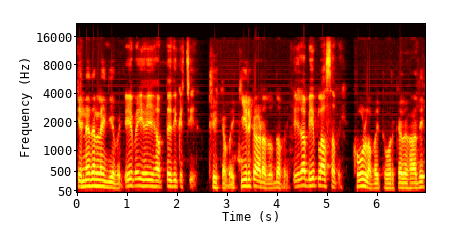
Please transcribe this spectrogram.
ਕਿੰਨੇ ਦਿਨ ਲੈਂਦੀ ਆ ਬਾਈ? ਇਹ ਬਾਈ ਹਜੇ ਹਫ਼ਤੇ ਦੀ ਕੱਚੀ ਆ। ਠੀਕ ਆ ਬਾਈ। ਕੀ ਰਿਕਾਰਡ ਆ ਦੁੱਧ ਦਾ ਬਾਈ? ਇਹਦਾ 20 ਪਲੱਸ ਆ ਬਾਈ। ਖੋਲ ਲਾ ਬਾਈ ਤੋਰ ਕੇ ਦਿਖਾ ਦੇ।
